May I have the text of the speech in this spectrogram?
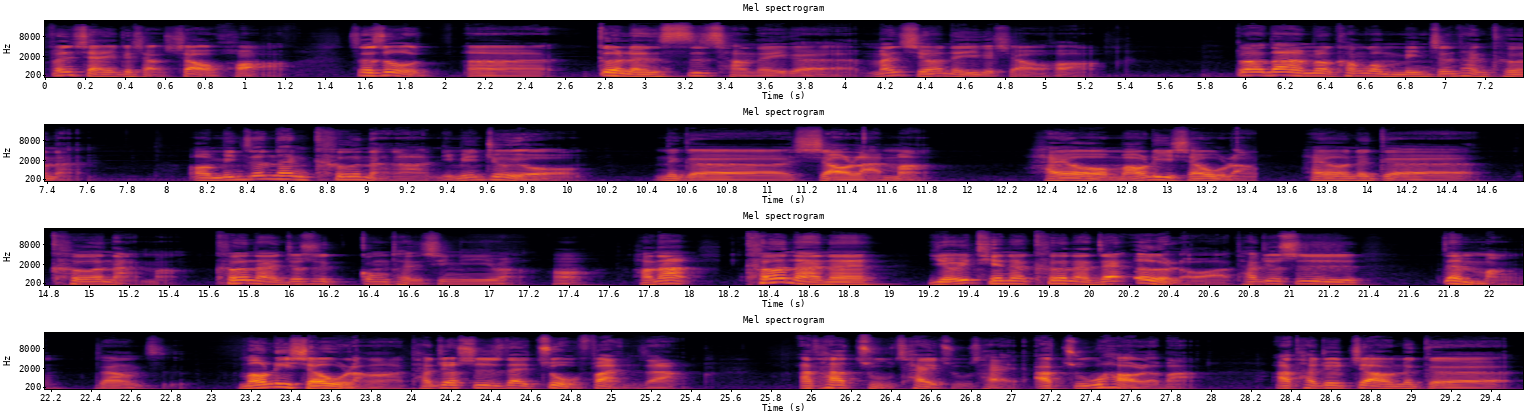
分享一个小笑话，这是我呃个人私藏的一个蛮喜欢的一个笑话。不知道大家有没有看过《名侦探柯南》哦，《名侦探柯南》啊，里面就有那个小兰嘛，还有毛利小五郎，还有那个柯南嘛。柯南就是工藤新一嘛哦。好，那柯南呢，有一天呢，柯南在二楼啊，他就是在忙这样子。毛利小五郎啊，他就是在做饭这样。啊，他煮菜煮菜啊，煮好了嘛？啊，他就叫那个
